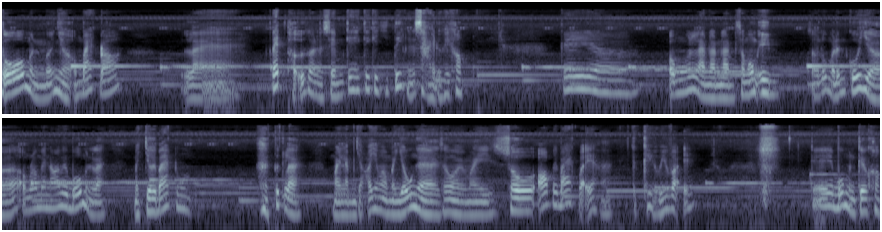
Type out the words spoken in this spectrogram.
bố mình mới nhờ ông bác đó là test thử coi là xem cái cái cái chi tiết này nó xài được hay không. Cái uh, ông nó làm làm làm xong ông im. Sau lúc mà đến cuối giờ ông đó mới nói với bố mình là mày chơi bác đúng không? Tức là mày làm giỏi nhưng mà mày giấu nghề xong rồi mày show off với bác vậy hả? Kiểu như vậy cái bố mình kêu không.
